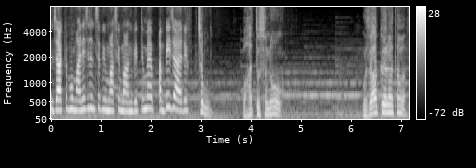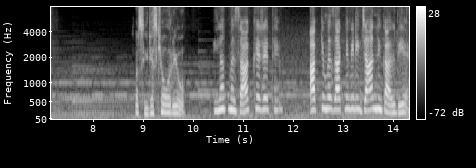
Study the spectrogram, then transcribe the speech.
जाकर मोमानी जान से भी माफ़ी मांग लेती हूँ। मैं अभी जा रही हूँ। अच्छा बात तो सुनो। मज़ाक कर रहा था। मैं सीरियस क्यों हो रही हो? नीला आप मज़ाक कर रहे थे। आपके मज़ाक ने मेरी जान निकाल दी है।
